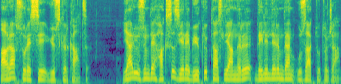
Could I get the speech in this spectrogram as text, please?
Araf Suresi 146 Yeryüzünde haksız yere büyüklük taslayanları delillerimden uzak tutacağım.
